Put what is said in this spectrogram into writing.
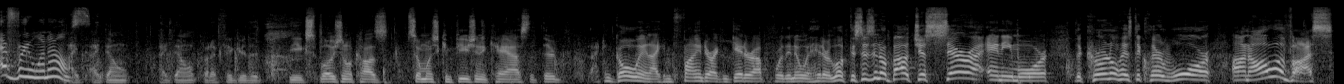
everyone else! I, I don't, I don't, but I figure that the explosion will cause so much confusion and chaos that they're. I can go in, I can find her, I can get her out before they know what hit her. Look, this isn't about just Sarah anymore. The colonel has declared war on all of us,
